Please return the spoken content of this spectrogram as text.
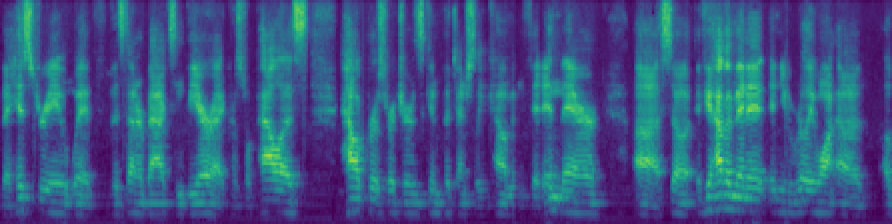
the history with the center backs and Vieira at Crystal Palace, how Chris Richards can potentially come and fit in there. Uh, so if you have a minute and you really want a, a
